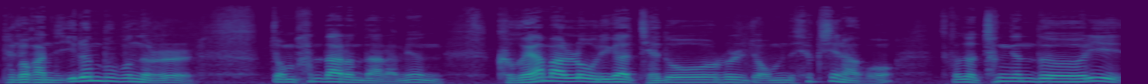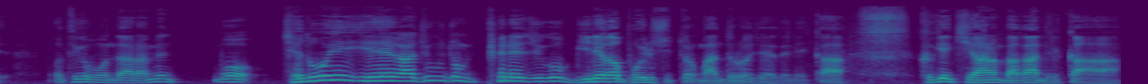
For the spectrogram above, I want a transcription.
부족한지 이런 부분을 좀 한다른다라면 그거야말로 우리가 제도를 좀 혁신하고 그래서 청년들이 어떻게 본다라면 뭐 제도에 의해 가지고 좀 편해지고 미래가 보일 수 있도록 만들어져야 되니까 그게 기하는 바가 아닐까.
